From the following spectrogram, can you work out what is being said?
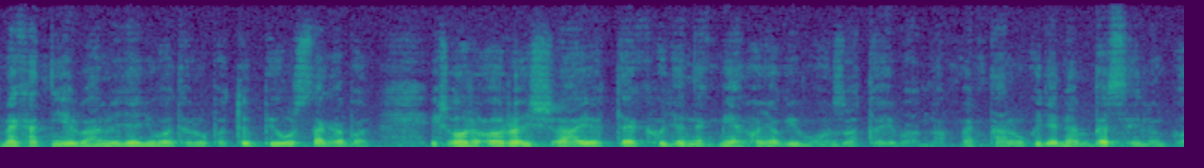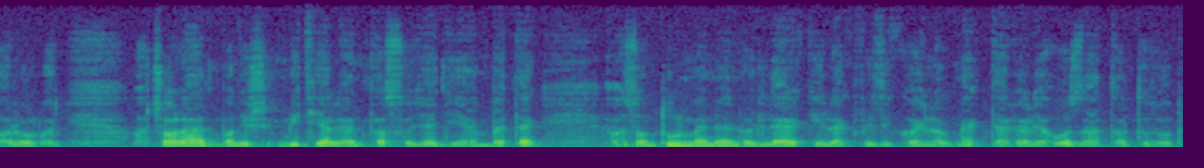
meg hát nyilván ugye Nyugat-Európa többi országában, és arra, arra is rájöttek, hogy ennek milyen anyagi vonzatai vannak. Mert nálunk ugye nem beszélünk arról, hogy a családban is mit jelent az, hogy egy ilyen beteg, azon túlmenően, hogy lelkileg, fizikailag megterheli a hozzátartozót,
